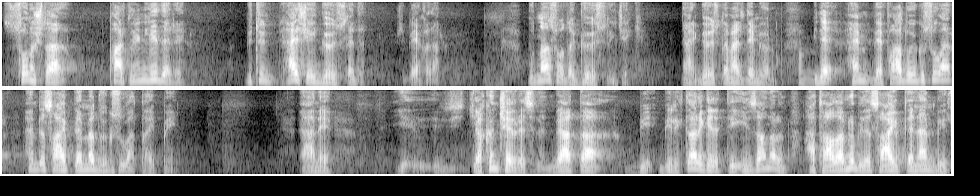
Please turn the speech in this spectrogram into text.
sonuçta partinin lideri. Bütün her şeyi göğüsledi şimdiye kadar. Bundan sonra da göğüsleyecek. Yani göğüslemez demiyorum. Bir de hem vefa duygusu var hem de sahiplenme duygusu var Tayyip Bey'in. Yani yakın çevresinin ve hatta bi- birlikte hareket ettiği insanların hatalarını bile sahiplenen bir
